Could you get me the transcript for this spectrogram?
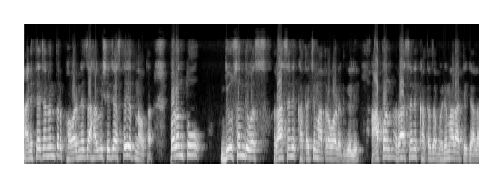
आणि त्याच्यानंतर फवारण्याचा हा विषय जास्त येत नव्हता. परंतु दिवसेंदिवस रासायनिक खताची मात्रा वाढत गेली. आपण रासायनिक खताचा भडीमार अति केला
